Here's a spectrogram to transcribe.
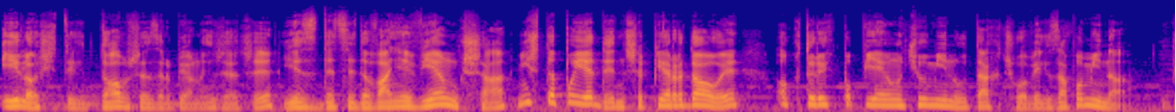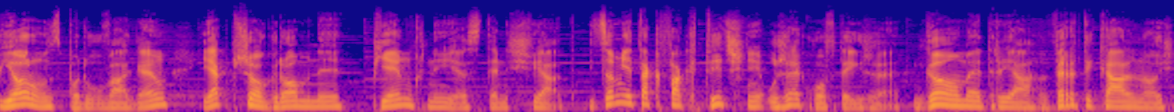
ilość tych dobrze zrobionych rzeczy jest zdecydowanie większa niż te pojedyncze pierdoły, o których po pięciu minutach człowiek zapomina. Biorąc pod uwagę, jak przeogromny, piękny jest ten świat. I co mnie tak faktycznie urzekło w tej grze? Geometria, wertykalność,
